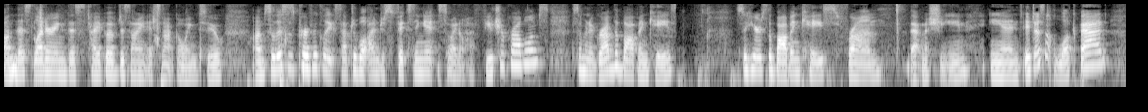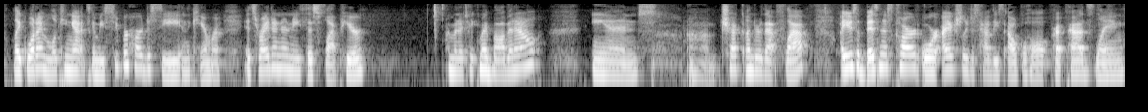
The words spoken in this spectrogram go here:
on this lettering, this type of design, it's not going to. Um, so this is perfectly acceptable. I'm just fixing it so I don't have future problems. So I'm going to grab the bobbin case. So here's the bobbin case from that machine and it doesn't look bad. Like what I'm looking at, it's gonna be super hard to see in the camera. It's right underneath this flap here. I'm gonna take my bobbin out and um, check under that flap. I use a business card or I actually just have these alcohol prep pads laying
